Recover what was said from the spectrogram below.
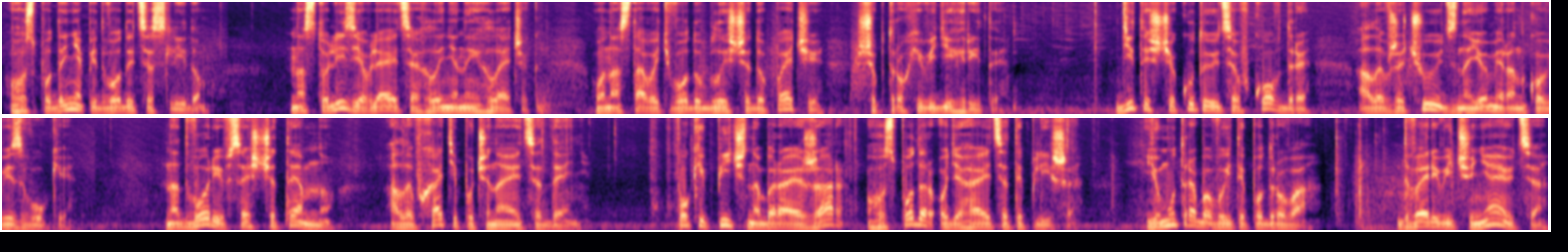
Господиня підводиться слідом. На столі з'являється глиняний глечик. Вона ставить воду ближче до печі, щоб трохи відігріти. Діти ще кутаються в ковдри, але вже чують знайомі ранкові звуки. На дворі все ще темно, але в хаті починається день. Поки піч набирає жар, господар одягається тепліше. Йому треба вийти по дрова. Двері відчиняються,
